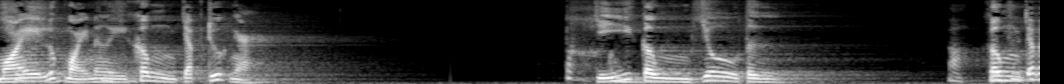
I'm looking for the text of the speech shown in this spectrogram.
Mọi lúc mọi nơi không chấp trước ngã Chỉ công vô tư không chấp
